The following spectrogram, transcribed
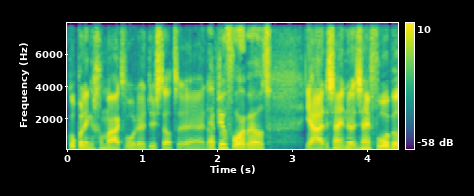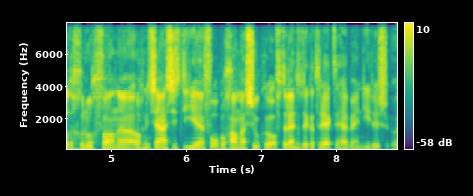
koppelingen gemaakt worden. Dus dat, dat Heb je een voorbeeld? Ja, er zijn, er zijn voorbeelden genoeg van uh, organisaties die uh, voorprogramma's zoeken of talentontwikkeltrajecten hebben en die dus uh,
